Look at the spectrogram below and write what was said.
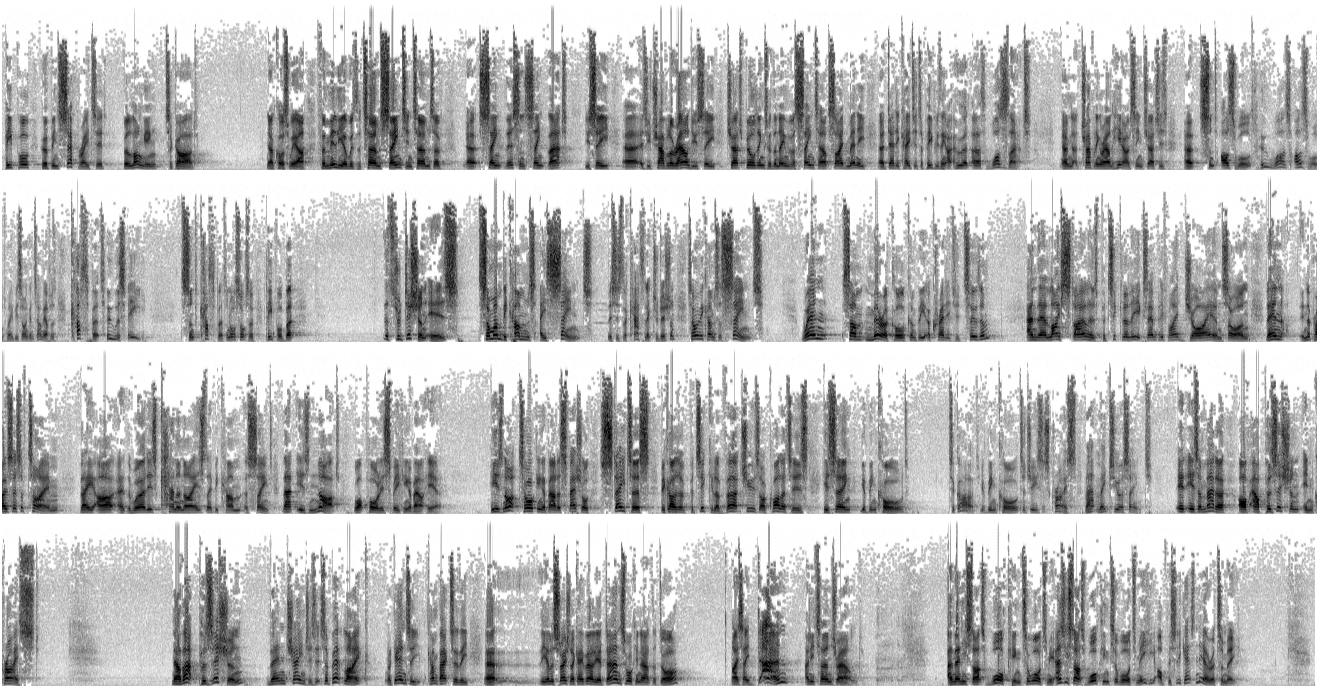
People who have been separated, belonging to God. Now, of course, we are familiar with the term saint in terms of uh, saint this and saint that. You see, uh, as you travel around, you see church buildings with the name of a saint outside, many uh, dedicated to people You think, uh, who on earth was that? And uh, traveling around here, I've seen churches uh, St. Oswald. Who was Oswald? Maybe someone can tell me afterwards. Cuthbert. Who was he? St. Cuthbert and all sorts of people. But the tradition is someone becomes a saint. This is the Catholic tradition. Someone becomes a saint when some miracle can be accredited to them and their lifestyle has particularly exemplified joy and so on, then in the process of time, they are, uh, the word is canonized, they become a saint. That is not what Paul is speaking about here. He is not talking about a special status because of particular virtues or qualities. He's saying you've been called to God. You've been called to Jesus Christ. That makes you a saint. It is a matter of our position in Christ. Now that position then changes. It's a bit like, again, to come back to the, uh, the illustration I gave earlier, Dan's walking out the door. I say, Dan, and he turns round. And then he starts walking towards me. As he starts walking towards me, he obviously gets nearer to me.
